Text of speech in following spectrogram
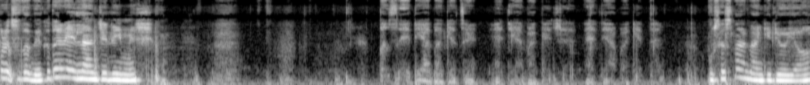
Burası da ne kadar eğlenceliymiş. Kız hediye paketi. Hediye paketi. Hediye paketi. Bu ses nereden geliyor ya?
